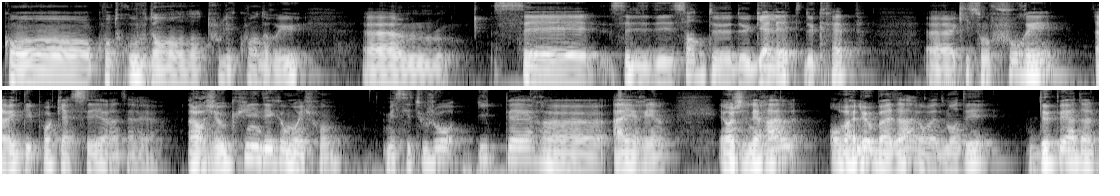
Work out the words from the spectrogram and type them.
qu'on trouve dans, tous les coins de rue. Euh, c'est des, sortes de, galettes, de crêpes euh, qui sont fourrées avec des pois cassés à l'intérieur. Alors j'ai aucune idée comment ils font, mais c'est toujours hyper aérien. Et en général, on va aller au bazar et on va demander deux paires dal.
